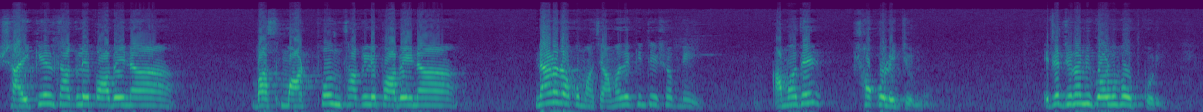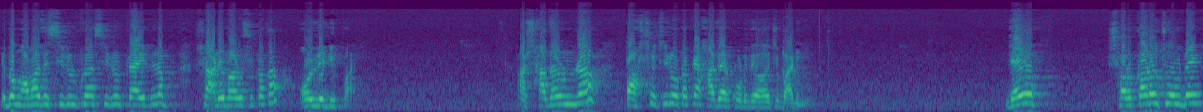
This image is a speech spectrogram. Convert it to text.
সাইকেল থাকলে পাবে না, বা স্মার্টফোন থাকলে পাবে না, নানা রকম আছে, আমাদের কিন্তু এসব নেই। আমাদের সকলের জন্য। এটার জন্য আমি গর্ববোধ করি। এবং আমাদের শিডিউল ক্লাস শিডিউল ট্রাইবেরা সাড়ে বারোশো টাকা অলরেডি পায়। আর সাধারণরা পাঁচশো ছিল, ওটাকে হাজার করে দেওয়া হয়েছে বাড়িয়ে। যাই হোক, সরকারও চলবে,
